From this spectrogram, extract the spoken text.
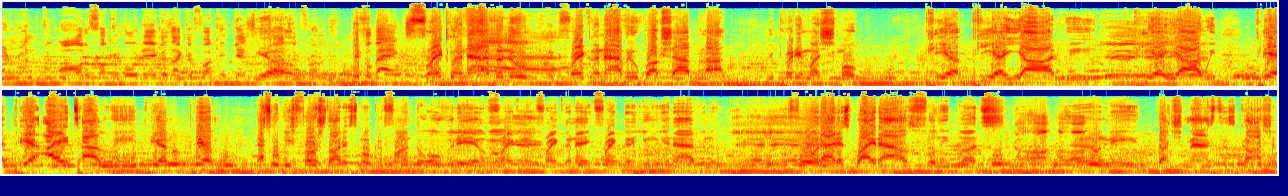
and run through all the fucking bodegas I can fucking get some Yo. from. Nickel bags. Franklin Avenue, Franklin Avenue, Buckshot Block, you pretty much smoke pure pure yard weed, pure yard weed, pure pure ital weed, pure pure. That's when we first started smoking Fondo over there on Franklin, Franklin, Franklin Union Avenue. Before that, it's White House, Philly Blunts. Uh-huh, You know what I mean? Dutch Masters, Garcia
